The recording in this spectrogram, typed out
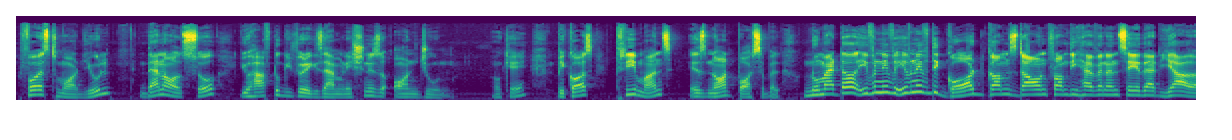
first module then also you have to give your examination is on june okay? Because 3 months is not possible. No matter even if even if the god comes down from the heaven and say that yeah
